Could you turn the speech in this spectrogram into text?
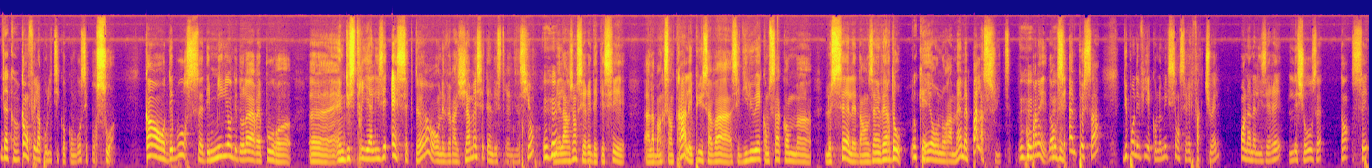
D'accord. Quand on fait la politique au Congo, c'est pour soi. Quand on débourse des millions de dollars pour euh, euh, industrialiser un secteur, on ne verra jamais cette industrialisation, Mhm. mais l'argent serait décaissé à la banque centrale et puis ça va se diluer comme ça, comme euh, le sel dans un verre d'eau. Et on n'aura même pas la suite. Vous Mhm. comprenez? Donc Mhm. c'est un peu ça. Du point de vue économique, si on serait factuel, on analyserait les choses dans ces,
